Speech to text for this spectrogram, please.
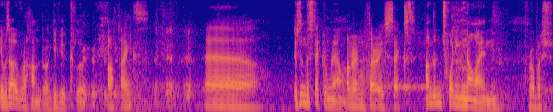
It was over 100. I'll give you a clue. It oh thanks. Uh, was in the second round. 136. 129. Rubbish.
